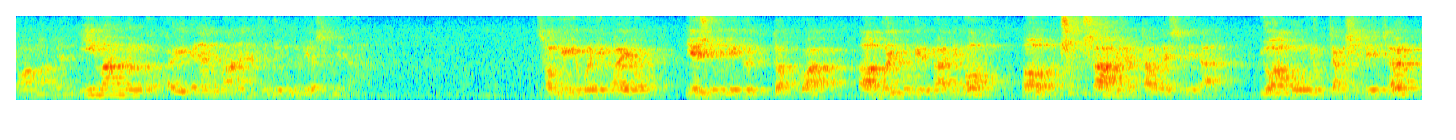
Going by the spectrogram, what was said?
포함하면 2만 명 가까이 되는 많은 군중들이었습니다. 성경에 보니까요, 예수님이 그 떡과 어, 물고기를 가지고 어, 축사하셨다고 했습니다. 요한복음 6장 11절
